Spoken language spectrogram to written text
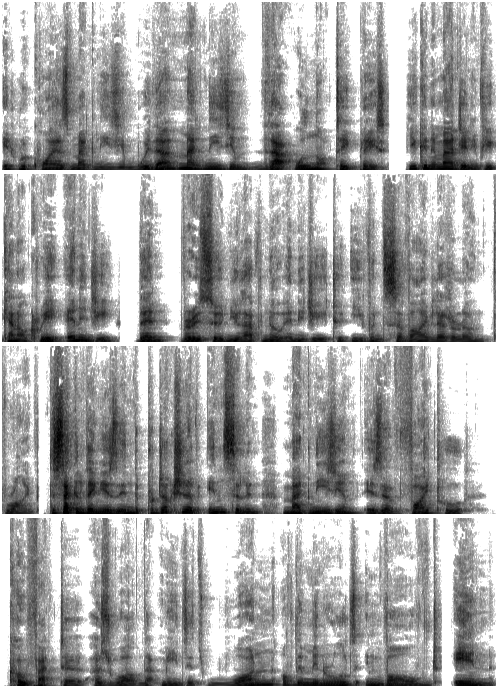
it requires magnesium. Without magnesium, that will not take place. You can imagine if you cannot create energy, then very soon you'll have no energy to even survive, let alone thrive. The second thing is in the production of insulin, magnesium is a vital cofactor as well. That means it's one of the minerals involved in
